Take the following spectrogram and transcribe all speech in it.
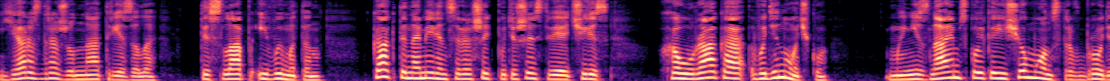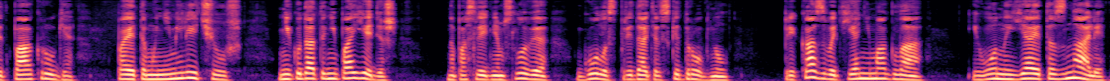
я раздраженно отрезала. «Ты слаб и вымотан. Как ты намерен совершить путешествие через Хаурака в одиночку? Мы не знаем, сколько еще монстров бродит по округе, поэтому не мели чушь, никуда ты не поедешь». На последнем слове голос предательски дрогнул. Приказывать я не могла, и он и я это знали.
